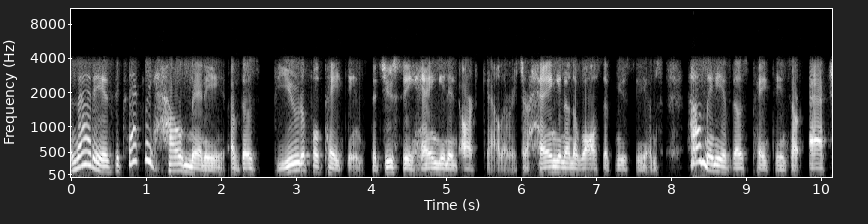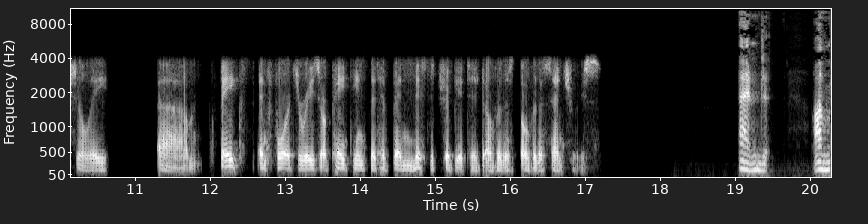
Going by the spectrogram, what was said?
And that is exactly how many of those beautiful paintings that you see hanging in art galleries or hanging on the walls of museums, how many of those paintings are actually um, fakes and forgeries or paintings that have been misattributed over the over the centuries? And I'm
